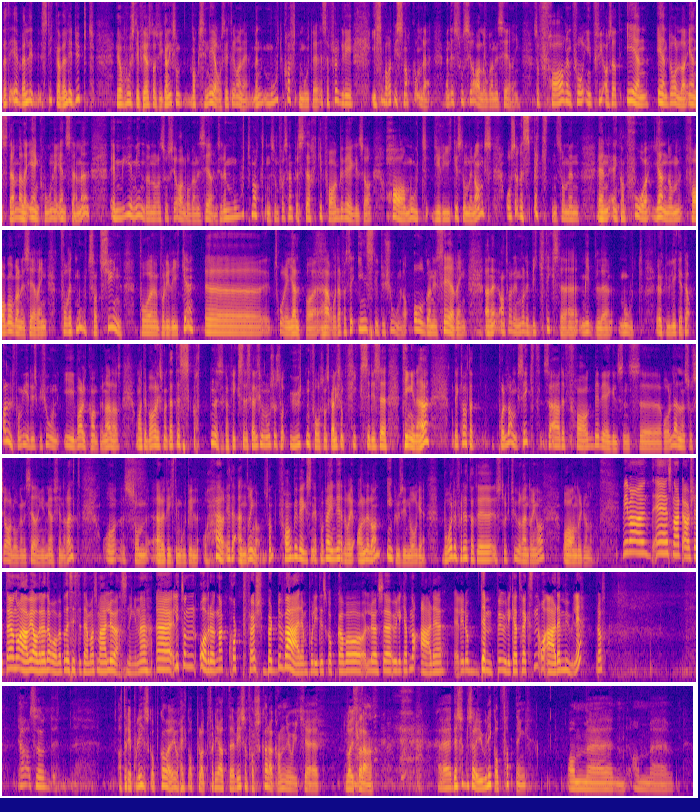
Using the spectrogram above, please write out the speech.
dette er veldig, stikker veldig dypt ja, hos de fleste av oss. Vi kan liksom vaksinere oss litt. Men motkraften mot det er selvfølgelig ikke bare at vi snakker om det, men det er sosial organisering. Så faren for altså at én dollar, én stemme eller én krone, én stemme er mye mindre når det er sosial organisering. Så det er motmakten som f.eks. sterke fagbevegelser har mot de rikes dominans. Også respekten som en, en, en kan få gjennom fagorganisering for et motsatt syn på, på de rike eh, tror jeg hjelper her. og Derfor er institusjoner, organisering, er det antagelig noe av det viktigste middelet mot økt ulikhet. Det er altfor mye diskusjon i valgkampen ellers om at det bare liksom, at dette er skattene som skal fikse det. skal liksom noen som står utenfor, som skal liksom fikse disse tingene her. Det er klart at på lang sikt så er det fagbevegelsens uh, rolle, eller den sosiale organiseringen mer generelt, og som er et viktig motbilde. Og her er det endringer. Sant? Fagbevegelsen er på vei nedover i alle land, inklusiv Norge. Både fordi det er strukturendringer og av andre grunner. Vi må eh, snart avslutte. og Nå er vi allerede over på det siste temaet, som er løsningene. Eh, litt sånn overordna kort først. Bør det være en politisk oppgave å løse ulikheten? Og er det, eller å dempe ulikhetsveksten? Og er det mulig? Rolf? Ja, altså at det er politisk oppgave, er jo helt opplagt. fordi eh, vi som forskere kan jo ikke løse det. Eh, dessuten så er det ulik oppfatning om, eh, om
